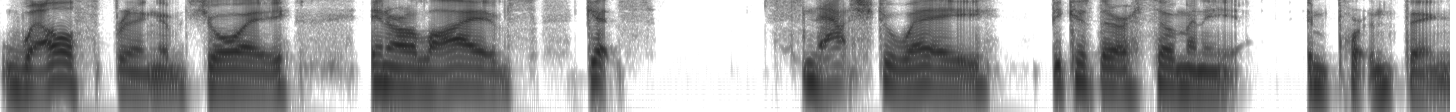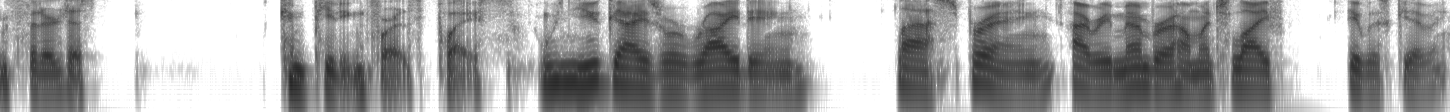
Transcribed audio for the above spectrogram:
wellspring of joy in our lives gets snatched away because there are so many important things that are just competing for its place. When you guys were riding last spring, I remember how much life it was giving.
